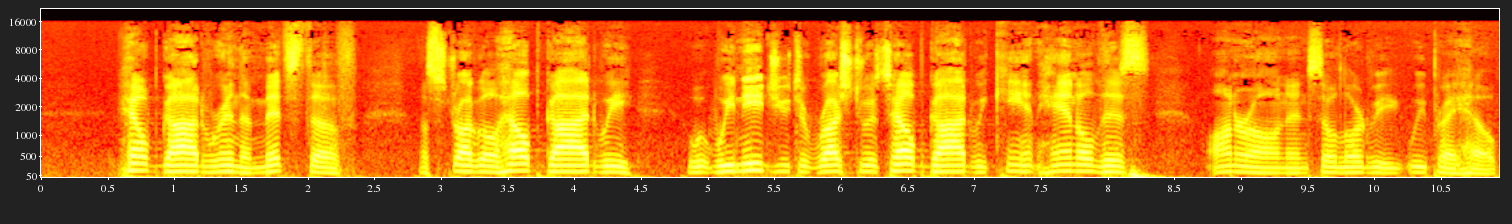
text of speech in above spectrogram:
Help, God. We're in the midst of a struggle. Help, God. We, we need you to rush to us. Help, God. We can't handle this on our own. And so, Lord, we, we pray help.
